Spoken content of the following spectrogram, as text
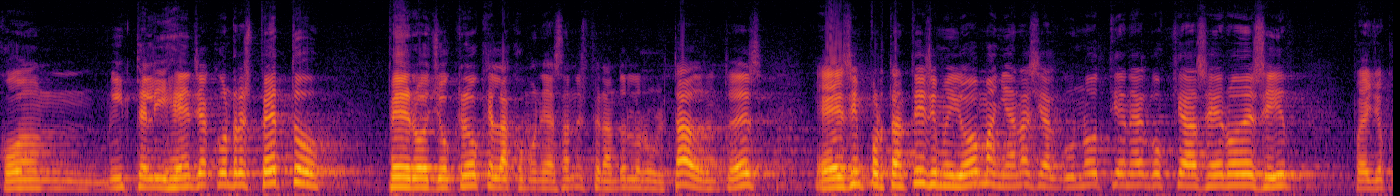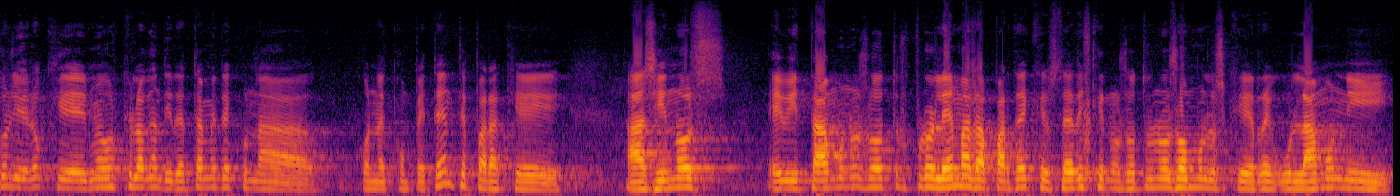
con inteligencia, con respeto, pero yo creo que la comunidad está esperando los resultados. Entonces es importantísimo. Y yo mañana si alguno tiene algo que hacer o decir, pues yo considero que es mejor que lo hagan directamente con, la, con el competente para que así nos evitamos nosotros problemas, aparte de que ustedes, que nosotros no somos los que regulamos ni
